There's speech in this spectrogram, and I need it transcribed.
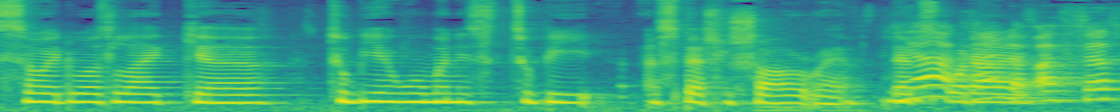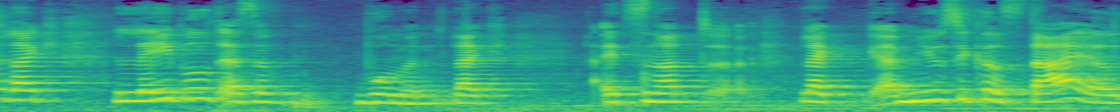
So it was like uh, to be a woman is to be a special genre. That's yeah, what kind I. of. I felt like labeled as a woman. Like it's not uh, like a musical style.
